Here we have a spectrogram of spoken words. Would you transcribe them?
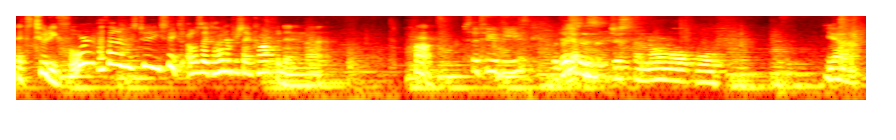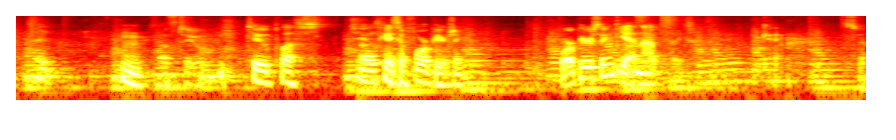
It's 2d4? I thought it was 2d6. I was like 100% confident in that. Huh. So two of these. But this Yep. is just a normal wolf. Yeah. Hmm. So that's two. 2 plus. Oh, okay, so 4 piercing. Four piercing? Yeah, not 6. Okay. So.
